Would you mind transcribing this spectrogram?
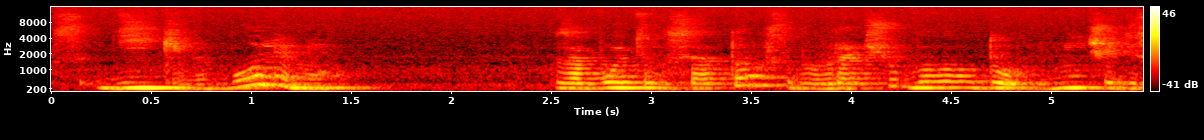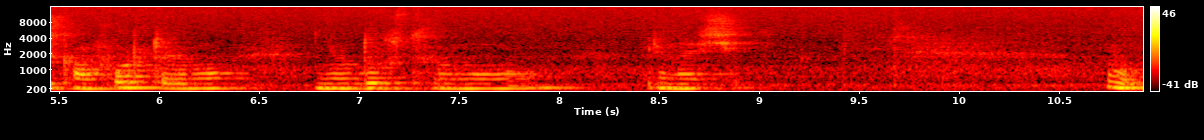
с дикими болями заботился о том, чтобы врачу было удобно, меньше дискомфорта ему, неудобства ему приносить. Вот,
